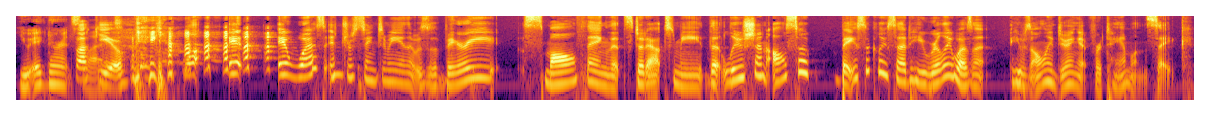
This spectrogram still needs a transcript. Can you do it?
you ignorant Fuck slut." you. it it was interesting to me and it was a very small thing that stood out to me that Lucien also basically said he really wasn't he was only doing it for tamlin's sake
